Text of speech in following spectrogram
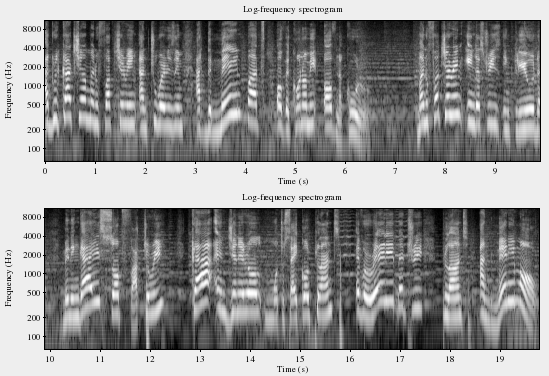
Agriculture, manufacturing and tourism are the main parts of economy of Nakuru. Manufacturing industries include Menengai soap factory, car and general motorcycle plant, Eveready battery plant and many more.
